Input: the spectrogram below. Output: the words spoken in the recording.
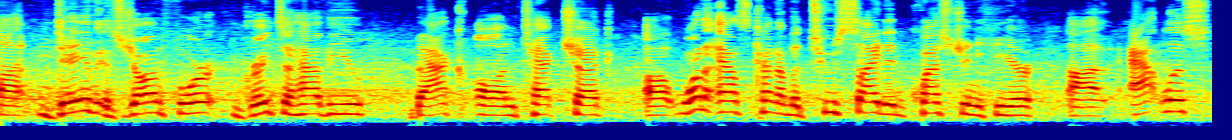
Uh, Dev, it's John Fortt. Great to have you back on Tech Check. Uh, Want to ask kind of a two-sided question here. Uh, Atlas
